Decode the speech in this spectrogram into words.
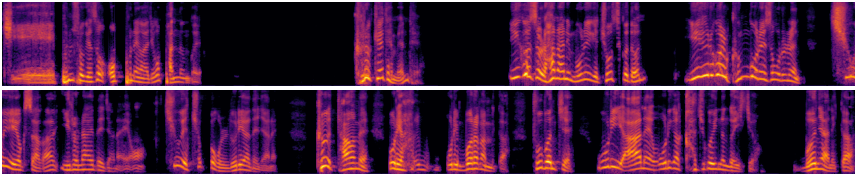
깊은 속에서 오픈해 가지고 받는 거예요. 그렇게 되면 돼요. 이것을 하나님 우리에게 줬거든. 이걸 근거로 해서 우리는 치유의 역사가 일어나야 되잖아요. 치유의 축복을 누려야 되잖아요. 그 다음에 우리 우리 뭐라고 합니까? 두 번째, 우리 안에 우리가 가지고 있는 거 있죠. 뭐냐니까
